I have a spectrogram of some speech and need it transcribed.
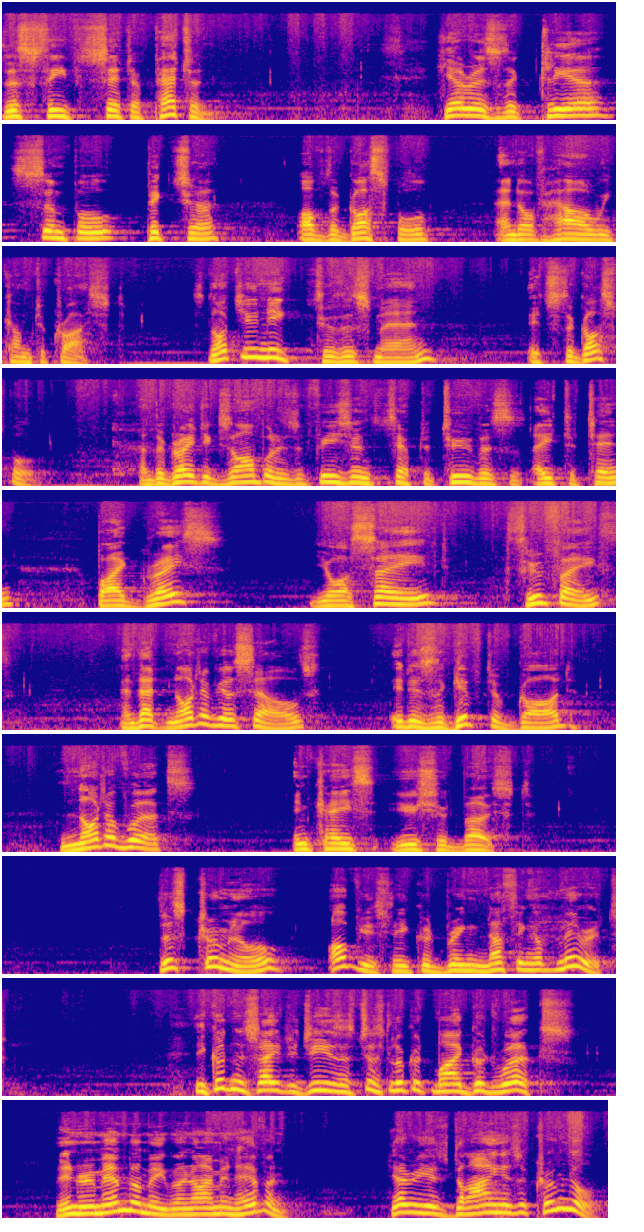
this thief set a pattern. Here is the clear, simple picture of the gospel and of how we come to Christ. It's not unique to this man, it's the gospel. And the great example is Ephesians chapter 2, verses 8 to 10. By grace you are saved through faith, and that not of yourselves, it is the gift of God, not of works, in case you should boast. This criminal obviously could bring nothing of merit. He couldn't say to Jesus, just look at my good works. Then remember me when I'm in heaven. Here he is dying as a criminal.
